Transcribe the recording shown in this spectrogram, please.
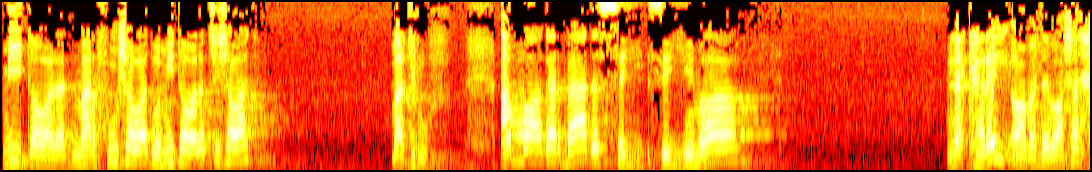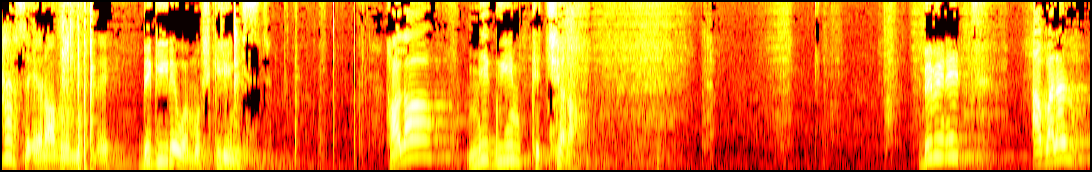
می‌تواند مرفوع شود و می‌تواند چه شود؟ مجرور اما اگر بعد از سیما نکره ای آمده باشد هر سه اعراب رو می‌تونه بگیره و مشکلی نیست. حالا می‌گوییم که چرا؟ ببینید اولا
